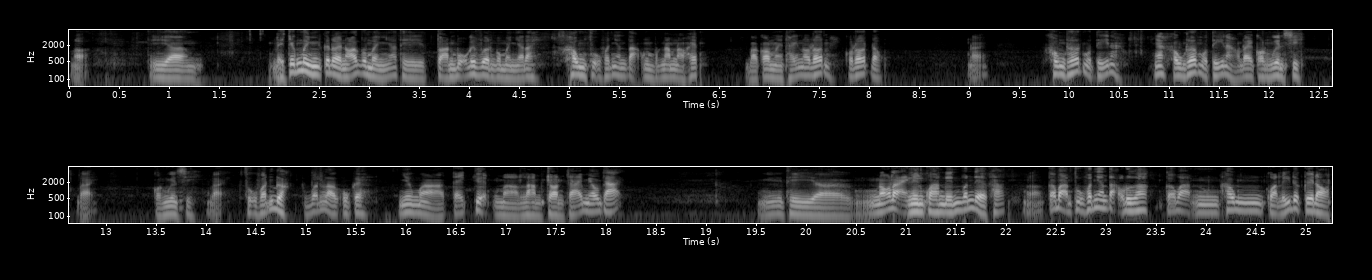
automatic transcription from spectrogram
Đó thì uh, để chứng minh cái lời nói của mình nhá, thì toàn bộ cái vườn của mình ở đây không thụ phấn nhân tạo một năm nào hết. Bà con mình thấy nó rớt này có rớt đâu. Đấy không rớt một tí nào nhá không rớt một tí nào. Đây còn nguyên si. Đấy còn nguyên si. Đấy thụ vẫn được vẫn là ok. Nhưng mà cái chuyện mà làm tròn trái méo trái thì uh, nó lại liên quan đến vấn đề khác. Đó. các bạn thụ phấn nhân tạo được các bạn không quản lý được cây đọt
